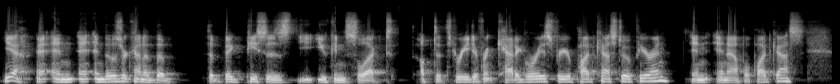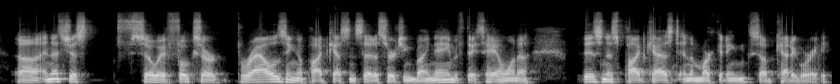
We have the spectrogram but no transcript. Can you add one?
Yeah and and, and those are kind of the the big pieces you, can select up to three different categories for your podcast to appear in in, in Apple Podcasts, uh, and that's just so if folks are browsing a podcast instead of searching by name, if they say I want a business podcast in the marketing subcategory,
